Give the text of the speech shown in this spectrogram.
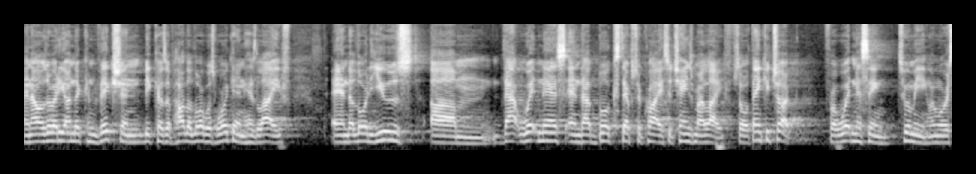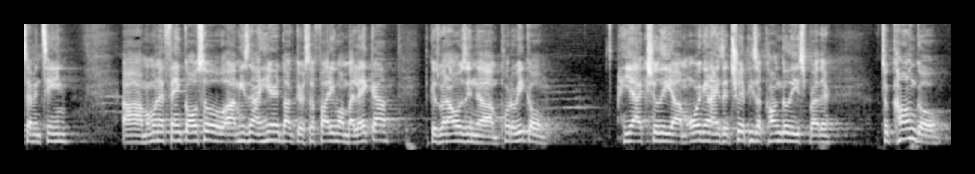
And I was already under conviction because of how the Lord was working in his life. And the Lord used um, that witness and that book, Steps to Christ, to change my life. So thank you, Chuck, for witnessing to me when we were 17. Um, I want to thank also, um, he's not here, Dr. Safary Wa-Mbaleka, because when I was in um, Puerto Rico, he actually um, organized a trip. He's a Congolese brother to Congo.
